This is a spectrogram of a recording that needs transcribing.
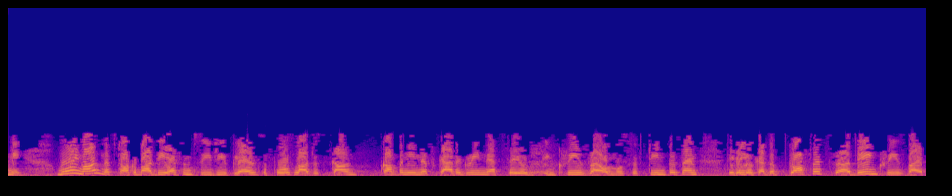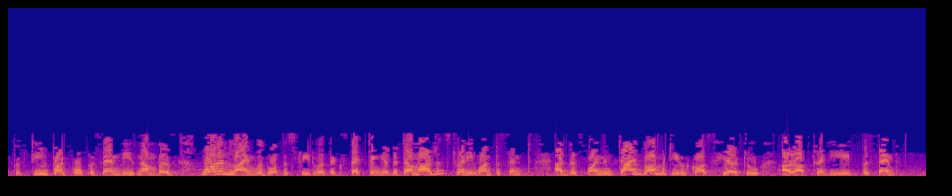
Moving on, let's talk about the FMCG players, the fourth largest company in its category. Net sales increased by almost 15%. Take a look at the profits. Uh, they increased by 15.4%. These numbers were in line with what the street was expecting. EBITDA margins 21% at this point in time. Raw material costs here too are up 28%.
